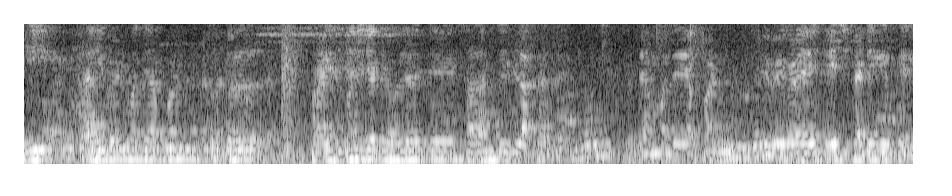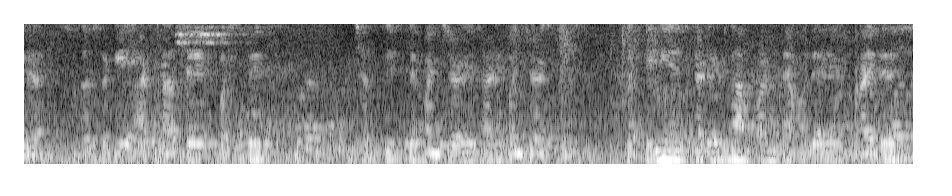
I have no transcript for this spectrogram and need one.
ही ह्या इव्हेंटमध्ये आपण टोटल प्राईज मनी जे ठेवलं आहे ते साधारण दीड लाखाचं आहे. तर त्यामध्ये आपण वेगवेगळ्या एज कॅटेगरी केल्या आहेत सो जसं की अठरा ते पस्तीस छत्तीस ते पंचेचाळीस आणि पंचेचाळीस प्लस तर तिन्ही एज कॅटेगरीनं आपण त्यामध्ये प्राइजेस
